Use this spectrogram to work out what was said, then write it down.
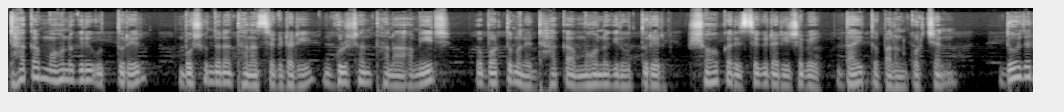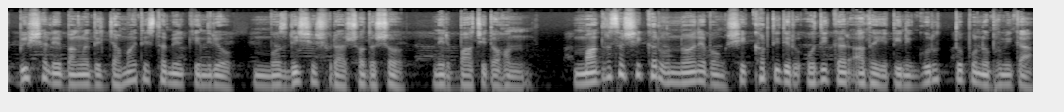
ঢাকা মহানগরী উত্তরের বসুন্ধরা থানা সেক্রেটারি গুলশান থানা আমির ও বর্তমানে ঢাকা মহানগরী উত্তরের সহকারী সেক্রেটারি হিসেবে দায়িত্ব পালন করছেন। দু বিশ সালে বাংলাদেশ জামায়াত ইসলামের কেন্দ্রীয় মজলিসে সুরার সদস্য নির্বাচিত হন। মাদ্রাসা শিক্ষার উন্নয়ন এবং শিক্ষার্থীদের অধিকার আদায়ে তিনি গুরুত্বপূর্ণ ভূমিকা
